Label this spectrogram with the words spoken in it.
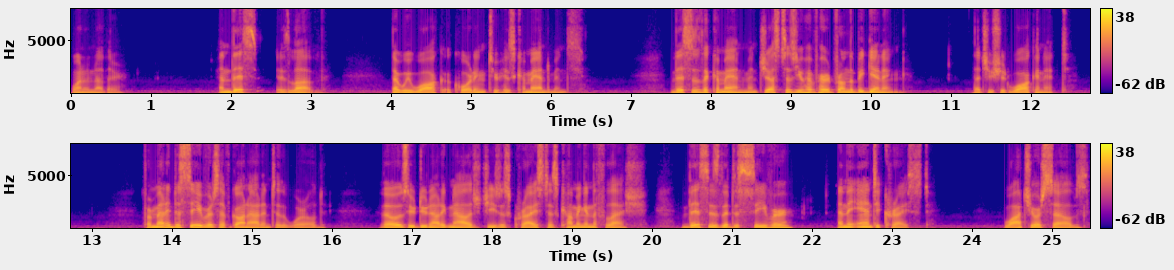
one another. And this is love, that we walk according to his commandments. This is the commandment, just as you have heard from the beginning, that you should walk in it. For many deceivers have gone out into the world, those who do not acknowledge Jesus Christ as coming in the flesh. This is the deceiver and the antichrist. Watch yourselves,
